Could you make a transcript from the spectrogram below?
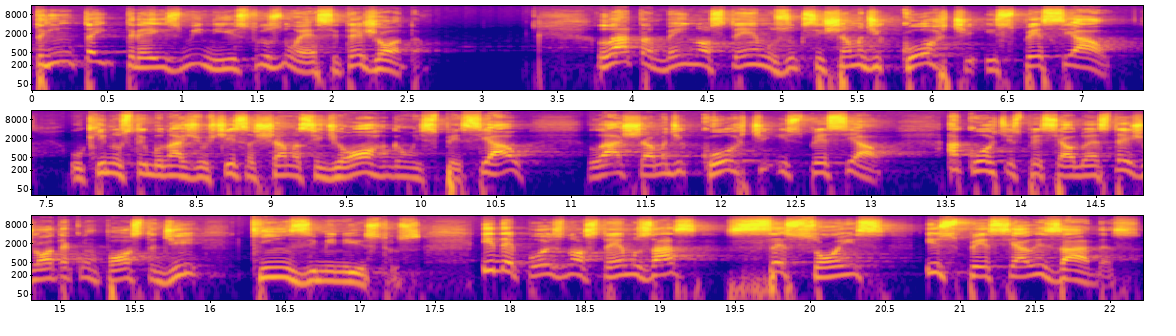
33 ministros no STJ. Lá também nós temos o que se chama de corte especial. O que nos tribunais de justiça chama-se de órgão especial, lá chama de corte especial. A corte especial do STJ é composta de 15 ministros. E depois nós temos as sessões especializadas.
